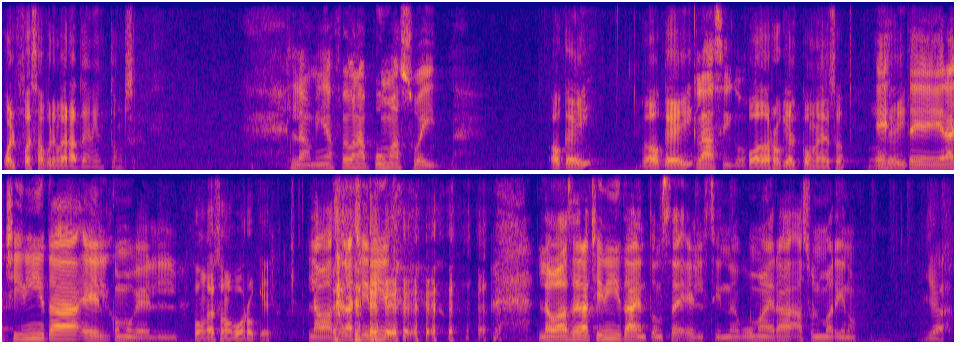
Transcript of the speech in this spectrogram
¿Cuál fue esa primera tenis entonces? La mía fue una Puma Suede. Ok, ok. Clásico. Puedo rockear con eso. ok. Este, era chinita, el, como que el, Con eso no puedo rockear. la base era chinita. la base era chinita, entonces el signo de Puma era azul marino. Ya.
